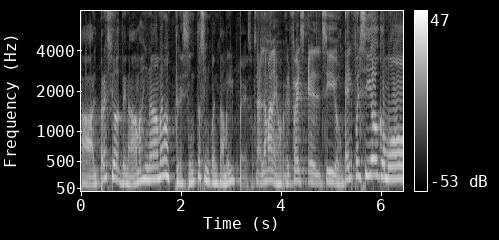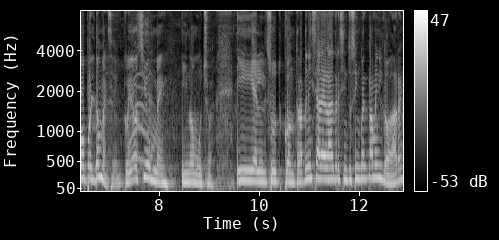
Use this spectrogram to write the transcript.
al precio de nada más y nada menos 350 mil pesos. O sea, él la manejo. Él fue el, el CEO. Él fue el CEO como por dos meses. Cuidado sí un mes y no mucho. Y el, su contrato inicial era de 350 mil dólares.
